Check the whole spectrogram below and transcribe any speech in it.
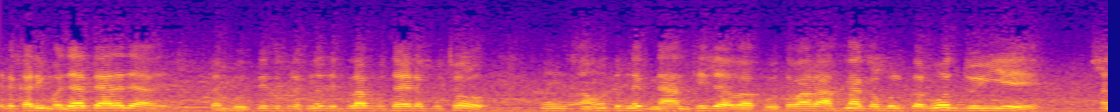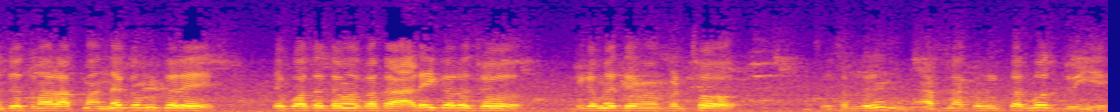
એટલે ખરી મજા ત્યારે જ આવે. તમે બુદ્ધિથી પ્રશ્ન જેટલા પૂછાય એટલે પૂછો. હું હું તમને જ્ઞાનથી જવાબ આપું. તમારો આત્મા કબૂલ કરવો જ જોઈએ. અને જો તમારો આત્મા ન કબૂલ કરે, તો કહો તો તમે કહો તો આડે કરો છો, કે ગમે તેમાં પણ છો. સમજો ને? આત્મા કબૂલ કરવો જ જોઈએ.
